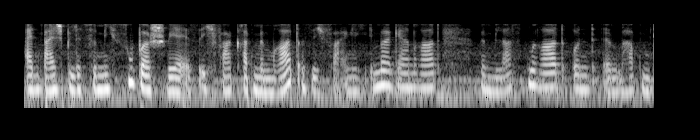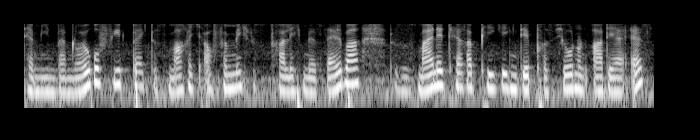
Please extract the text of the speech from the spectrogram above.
ein Beispiel, das für mich super schwer ist. Ich fahre gerade mit dem Rad, also ich fahre eigentlich immer gern Rad, mit dem Lastenrad und ähm, habe einen Termin beim Neurofeedback. Das mache ich auch für mich, das zahle ich mir selber. Das ist meine Therapie gegen Depression und ADHS.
